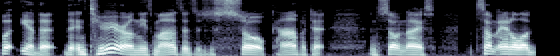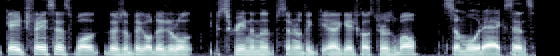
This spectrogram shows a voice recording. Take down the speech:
but yeah, the the interior on these Mazdas is just so competent and so nice. Some analog gauge faces, well, there's a big old digital screen in the center of the uh, gauge cluster as well. Some wood accents,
